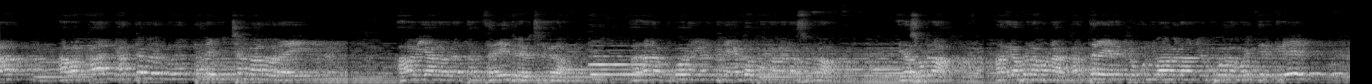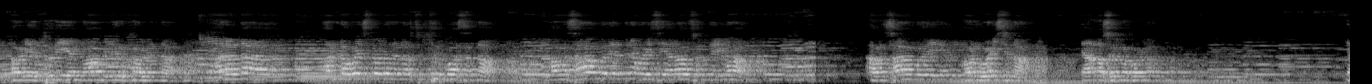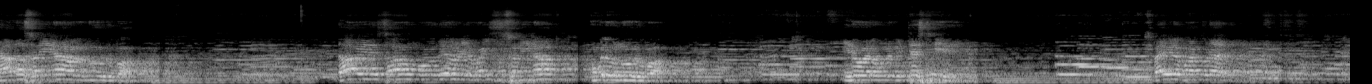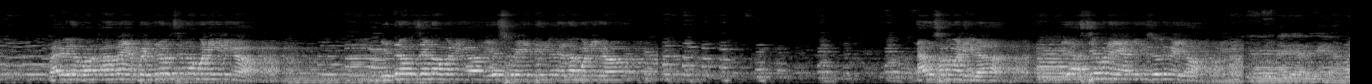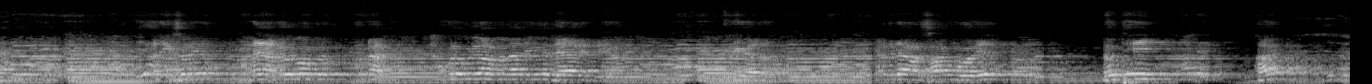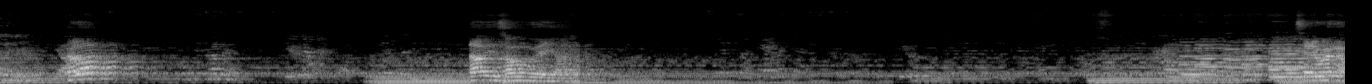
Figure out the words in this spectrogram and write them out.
அவன் கால் கட்டவர் முதல் தலை உச்சங்கால் வரை ஆவியானவரை தன் சரீரத்தில் வச்சிருக்கிறான். அதனால போற இடத்துல எங்க போனாலும் என்ன சொல்றான்? இதை சொல்றான். அதுக்கப்புறம் என்ன பண்ணா கத்தரை எனக்கு முன்பாக நான் எப்போதும் வைத்திருக்கிறேன் அவருடைய துதியை நாம் இருக்கும் அப்படின்னா அதனாலதான் அந்த வயசுல நல்லா சுற்றுப்பாசம் தான் அவன் சாகும்போது எத்தனை வயசு? யாராவது சொல்ல தெரியுமா? அவன் சாகும்போது அவனுக்கு வயசுனா யாரா சொல்ல பார்க்கலாம். யாரா சொன்னீங்கன்னா அவனுக்கு நூறு ரூபாய் தாவித சாகும்போது அவனுடைய வயசு சொன்னீங்கன்னா உங்களுக்கு நூறு ரூபாய் இது ஒரு உங்களுக்கு டெஸ்ட் இது. பைபிளை பார்க்க கூடாது பைபிளை பார்க்காம இப்ப இத்தனை வருஷம் தான் பண்ணிக்கிறீங்க? இத்தனை வருஷம் என்ன பண்ணீங்க? இயேசுவை ஏத்திட்டு என்ன பண்ணீங்க? யாரும் சொல்ல மாட்டீங்களா? ஐயா சிவனையா நீங்க சொல்லுங்க ஐயா. ஐயா நீங்க சொல்லுங்க. ஐயா நூறு ரூபாய் உங்களுக்கு உங்களுக்கு நம்ம நீங்களே தயாரிக்கிறீங்க கிட்டத்தட்ட அவர் சாகும்போது நூத்தி ஆ? எவ்வளோ? தாவீது சாகும்போது ஐயா. சரி விடுங்க.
